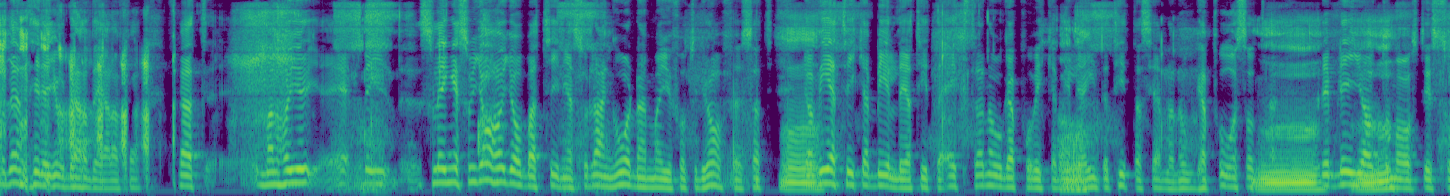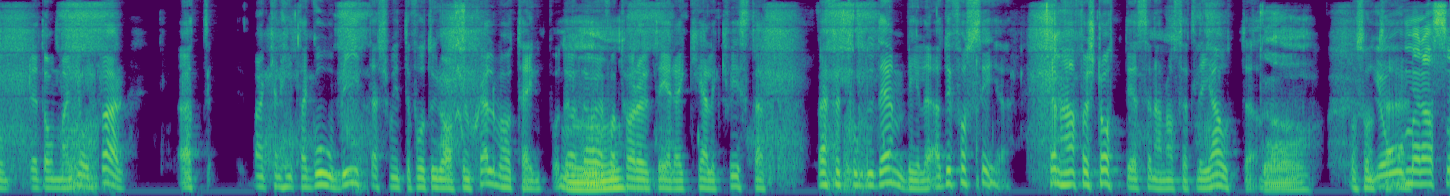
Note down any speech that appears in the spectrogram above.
på den tiden gjorde han det i alla fall. För att man har ju, eh, så länge som jag har jobbat tidningar så rangordnar man ju fotografer. Så att Mm. jag vet vilka bilder jag tittar extra noga på, vilka bilder jag inte tittar så jävla noga på. Och sånt. Mm. Det blir ju Mm. automatiskt så det är de man jobbar. Att man kan hitta godbitar som inte fotografen själv har tänkt på. Det, det har jag Mm. fått höra ut Erik Hellqvist att varför tog du den bilden? Ja, du får se. Sen har han förstått det sen han har sett layouten Ja. och sånt Jo, där. men alltså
